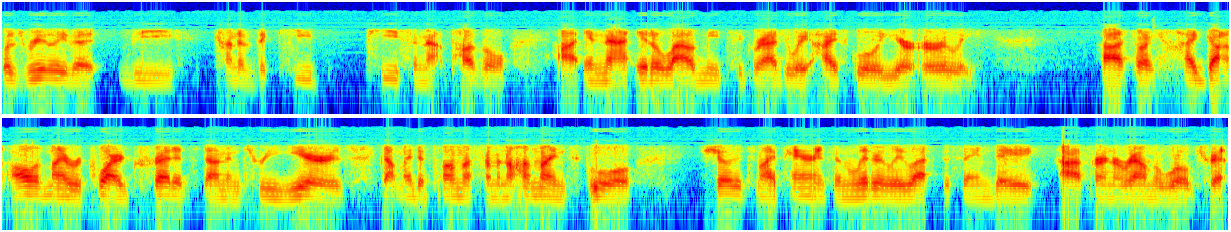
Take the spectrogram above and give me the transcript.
was really the, the kind of the key piece in that puzzle uh, in that it allowed me to graduate high school a year early. Uh, so I, I got all of my required credits done in three years, got my diploma from an online school, showed it to my parents, and literally left the same day uh, for an around the world trip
